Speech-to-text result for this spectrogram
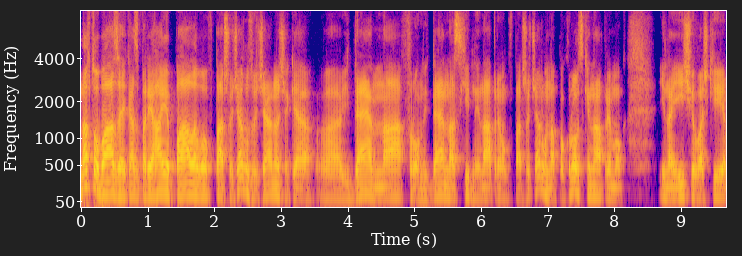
Нафтобаза, яка зберігає паливо в першу чергу, звичайно яке е, йде на фронт, йде на східний напрямок, в першу чергу, на Покровський напрямок і на інші важкі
